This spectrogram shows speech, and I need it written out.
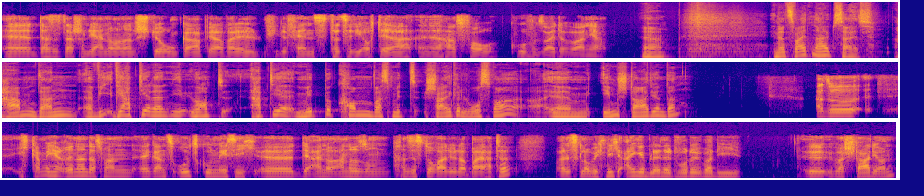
äh, dass es da schon die eine oder andere Störung gab, ja, weil viele Fans tatsächlich auf der äh, HSV-Kurvenseite waren, ja. Ja. In der zweiten Halbzeit haben dann, äh, wie, wie habt ihr dann überhaupt, habt ihr mitbekommen, was mit Schalke los war ähm, im Stadion dann? Also ich kann mich erinnern, dass man äh, ganz oldschool-mäßig äh, der eine oder andere so ein Transistorradio dabei hatte, weil es, glaube ich, nicht eingeblendet wurde über die äh, über Stadion.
